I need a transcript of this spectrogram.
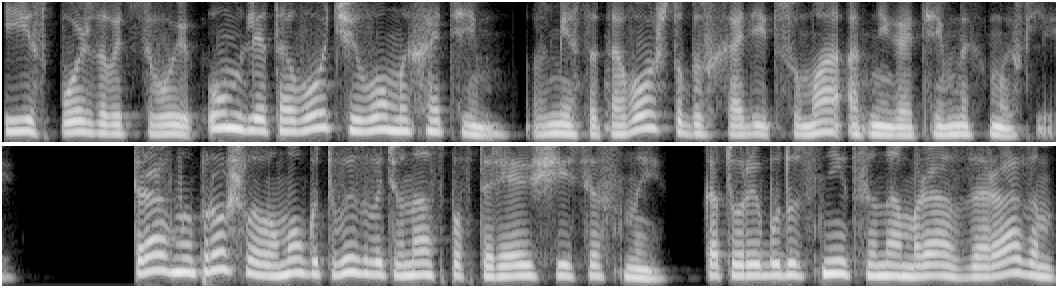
и использовать свой ум для того, чего мы хотим, вместо того, чтобы сходить с ума от негативных мыслей. Травмы прошлого могут вызвать у нас повторяющиеся сны, которые будут сниться нам раз за разом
